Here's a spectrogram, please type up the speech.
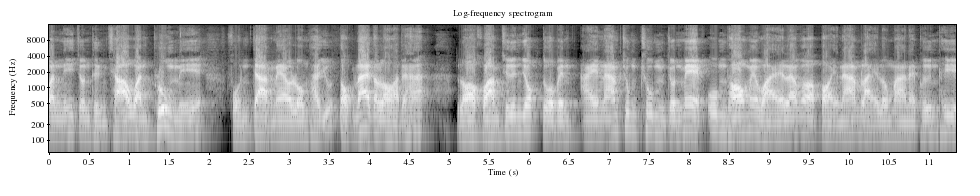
วันนี้จนถึงเช้าวันพรุ่งนี้ ฝนจากแนวลมพายุตกได้ตลอดนะฮะรอความชื้นยกตัวเป็นไอน้ำชุ่มๆ จนเมฆอุ้มท้องไม่ไหว แล้วก็ปล่อยน้ำไหลลงมาในพื้นที่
